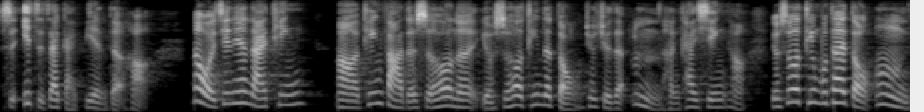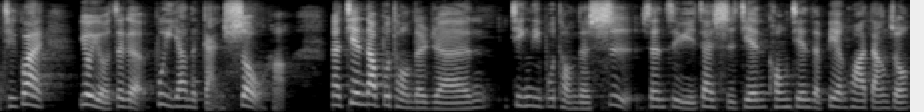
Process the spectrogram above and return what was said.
是一直在改变的哈。那我今天来听啊听法的时候呢，有时候听得懂就觉得嗯很开心哈，有时候听不太懂，嗯奇怪。又有这个不一样的感受哈，那见到不同的人，经历不同的事，甚至于在时间空间的变化当中，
